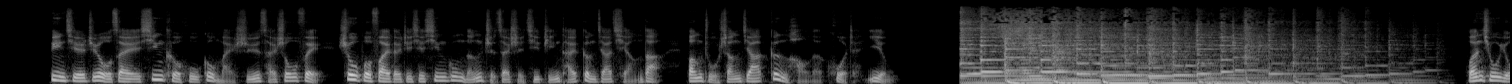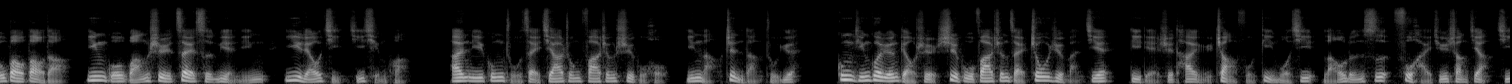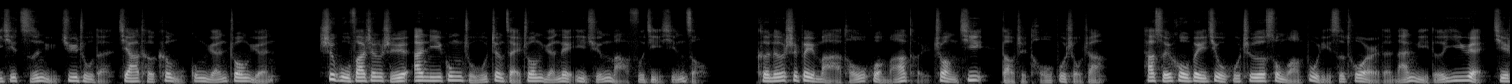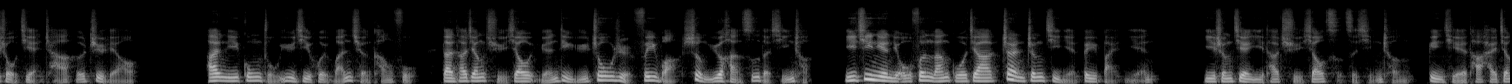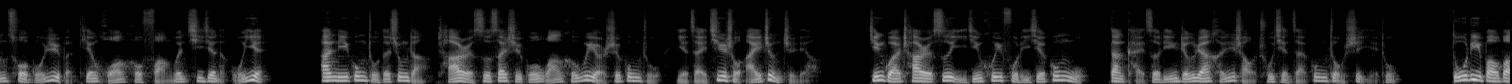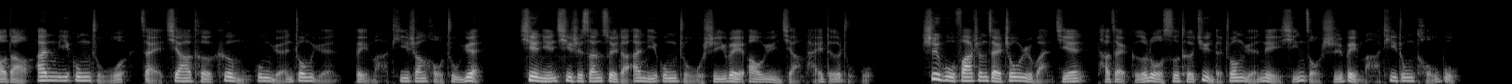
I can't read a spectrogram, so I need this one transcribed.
并且只有在新客户购买时才收费。Shopify 的这些新功能旨在使其平台更加强大，帮助商家更好地扩展业务。环球邮报报道，英国王室再次面临医疗紧急情况。安妮公主在家中发生事故后，因脑震荡住院。宫廷官员表示，事故发生在周日晚间，地点是她与丈夫蒂莫西·劳伦斯副海军上将及其子女居住的加特科姆公园庄园。事故发生时，安妮公主正在庄园内一群马附近行走，可能是被马头或马腿撞击导致头部受伤。他随后被救护车送往布里斯托尔的南米德医院接受检查和治疗。安妮公主预计会完全康复，但她将取消原定于周日飞往圣约翰斯的行程，以纪念纽芬兰国家战争纪念碑百年。医生建议她取消此次行程，并且她还将错过日本天皇和访问期间的国宴。安妮公主的兄长查尔斯三世国王和威尔士公主也在接受癌症治疗。尽管查尔斯已经恢复了一些公务。但凯瑟琳仍然很少出现在公众视野中。独立报报道，安妮公主在加特科姆公园庄园被马踢伤后住院。现年七十三岁的安妮公主是一位奥运奖牌得主。事故发生在周日晚间，她在格洛斯特郡的庄园内行走时被马踢中头部。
